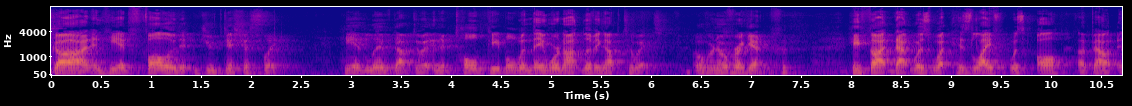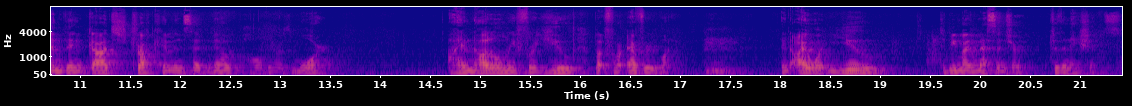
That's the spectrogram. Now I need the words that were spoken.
God. And he had followed it judiciously. He had lived up to it and had told people when they were not living up to it over and over again. he thought that was what his life was all about. And then God struck him and said, No, Paul, there is more. I am not only for you, but for everyone. And I want you to be my messenger to the nations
